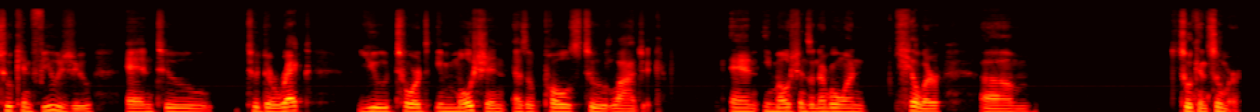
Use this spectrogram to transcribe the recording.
to confuse you and to to direct you towards emotion as opposed to logic. And emotion's the number one killer um, to a consumer.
